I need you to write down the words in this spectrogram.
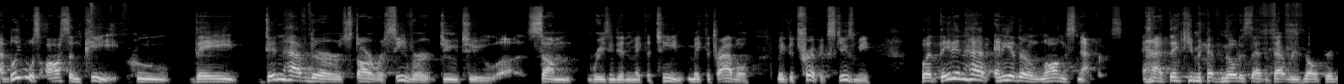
I believe it was Austin Peay who they didn't have their star receiver due to uh, some reason didn't make the team make the travel make the trip excuse me but they didn't have any of their long snappers and I think you may have noticed that that, that resulted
